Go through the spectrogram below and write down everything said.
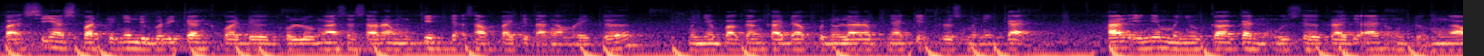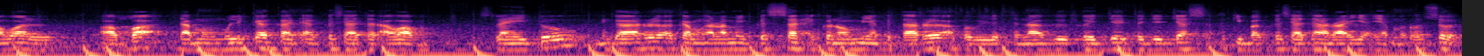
Vaksin yang sepatutnya diberikan kepada golongan sasaran mungkin tidak sampai ke tangan mereka menyebabkan kadar penularan penyakit terus meningkat. Hal ini menyukarkan usaha kerajaan untuk mengawal wabak dan memulihkan keadaan kesihatan awam. Selain itu, negara akan mengalami kesan ekonomi yang ketara apabila tenaga kerja terjejas akibat kesihatan rakyat yang merosot.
